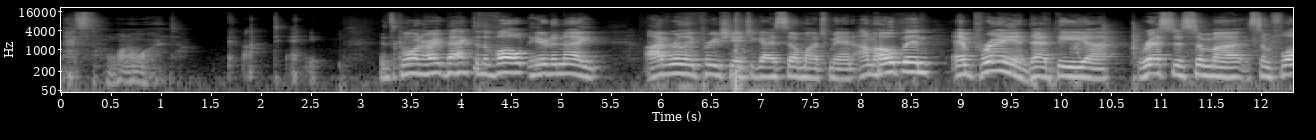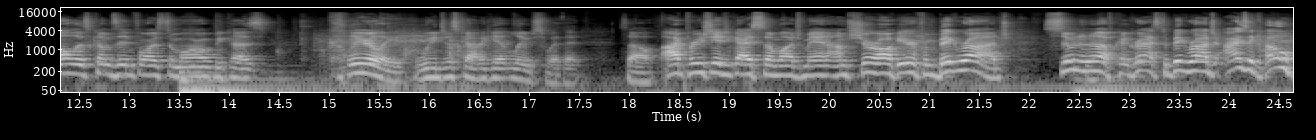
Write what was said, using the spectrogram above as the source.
That's the 101. God dang. It's going right back to the vault here tonight. I really appreciate you guys so much, man. I'm hoping and praying that the uh, rest of some uh, some flawless comes in for us tomorrow because clearly we just got to get loose with it. So I appreciate you guys so much, man. I'm sure I'll hear from Big Raj soon enough. Congrats to Big Raj Isaac Hope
